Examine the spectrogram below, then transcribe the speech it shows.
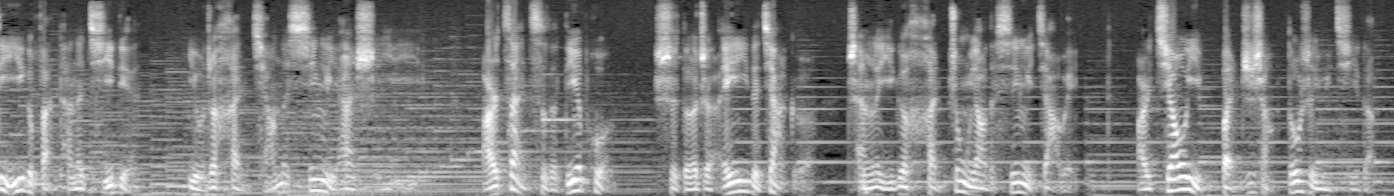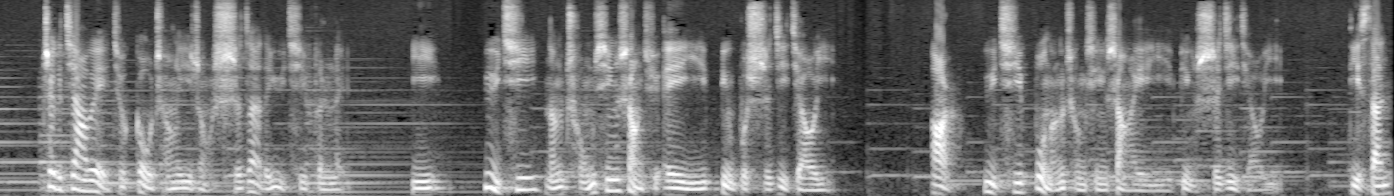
第一个反弹的起点，有着很强的心理暗示意义，而再次的跌破，使得这 A 一的价格成了一个很重要的心理价位。而交易本质上都是预期的，这个价位就构成了一种实在的预期分类。一预期能重新上去 A 一，并不实际交易；二，预期不能重新上 A 一并实际交易；第三，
